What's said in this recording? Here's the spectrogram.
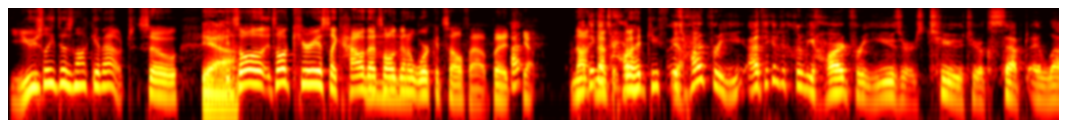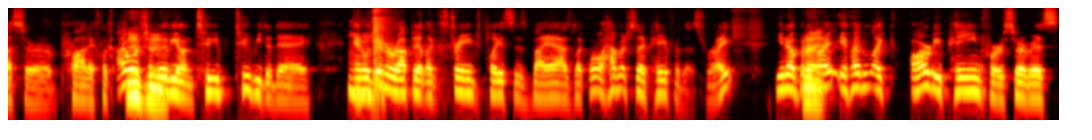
usually does not give out. So yeah. it's all it's all curious, like how that's all Mm. going to work itself out. But I- Yeah. not, think not it's hard- Go ahead, Keith. It's Yeah. hard for you. I think it's going to be hard for users too to accept a lesser product. Like I watched Mhm. a movie on Tube, Tubi today, and Mhm. was interrupted at like strange places by ads. Like, well, how much did I pay for this? Right? You know, but Right. if I if I'm like already paying for a service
